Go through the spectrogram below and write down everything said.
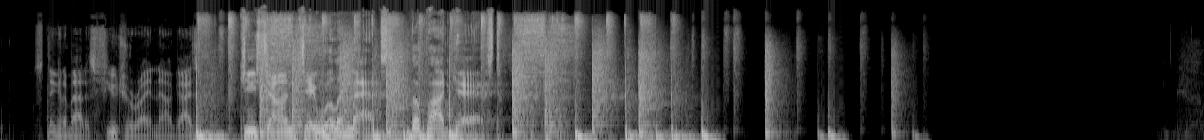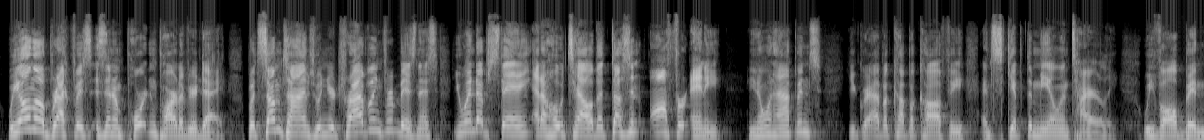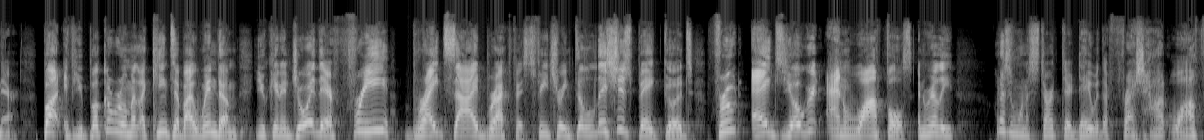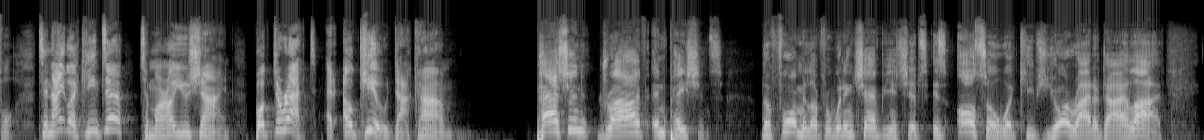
thinking about his future right now, guys. Keyshawn, J. Will, and Max, the podcast. We all know breakfast is an important part of your day, but sometimes when you're traveling for business, you end up staying at a hotel that doesn't offer any. You know what happens? You grab a cup of coffee and skip the meal entirely. We've all been there. But if you book a room at La Quinta by Wyndham, you can enjoy their free bright side breakfast featuring delicious baked goods, fruit, eggs, yogurt, and waffles. And really, who doesn't want to start their day with a fresh hot waffle? Tonight, La Quinta, tomorrow, you shine. Book direct at lq.com. Passion, drive, and patience. The formula for winning championships is also what keeps your ride or die alive.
